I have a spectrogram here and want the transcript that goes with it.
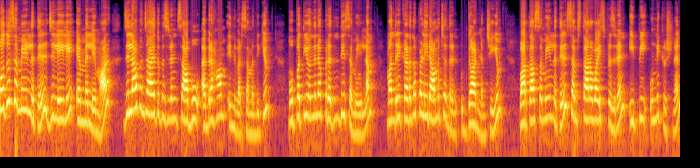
പൊതുസമ്മേളനത്തിൽ ജില്ലയിലെ എം എൽ എമാർ ജില്ലാ പഞ്ചായത്ത് പ്രസിഡന്റ് സാബു അബ്രഹാം എന്നിവർ സംബന്ധിക്കും. മുപ്പത്തിയൊന്നിന് പ്രതിനിധി സമ്മേളനം മന്ത്രി കടന്നപ്പള്ളി രാമചന്ദ്രൻ ഉദ്ഘാടനം ചെയ്യും. വാർത്താ സമ്മേളനത്തിൽ സംസ്ഥാന vice president E P Unnikrishnan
